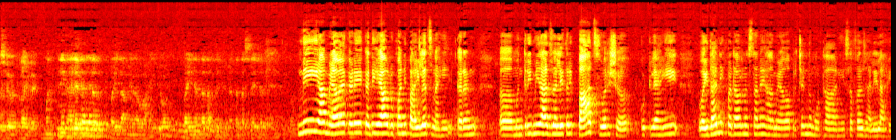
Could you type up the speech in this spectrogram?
वर्ष राहिलंय. मंत्री झाल्यानंतर पहिला मेळावा आहे किंवा पहिल्यांदा जाता तुम्ही आता दसऱ्याच्या मी या मेळाव्याकडे कधी ह्या रूपाने पाहिलंच नाही. कारण मंत्री मी आज झाले तरी पाच वर्ष कुठल्याही वैधानिक पदावर नसताना हा मेळावा प्रचंड मोठा आणि सफल झालेला आहे.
